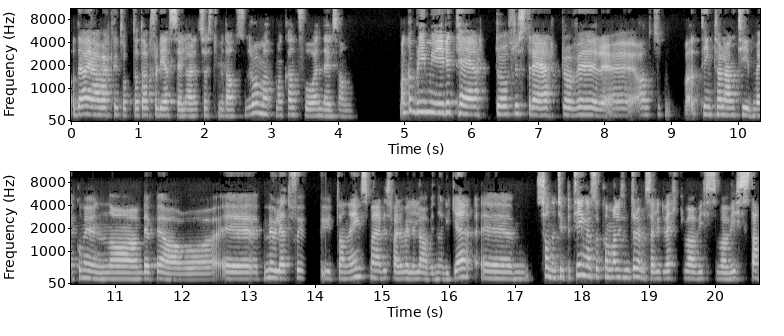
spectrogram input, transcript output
Og det har jeg vært litt opptatt av fordi jeg selv har en søster med Downs syndrom, at man kan få en del sånn man kan bli mye irritert og frustrert over eh, alt at ting tar lang tid med kommunen og BPA og eh, mulighet for utdanning, som er dessverre veldig lave i Norge. Eh, sånne type ting. Og så kan man liksom drømme seg litt vekk. Hva hvis, hva hvis, da.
